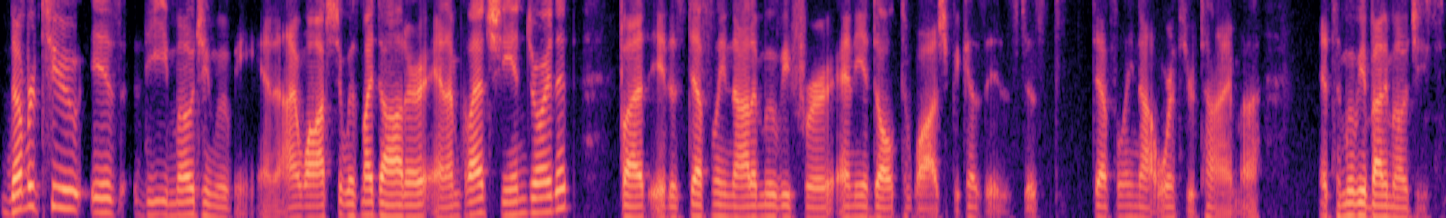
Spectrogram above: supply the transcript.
Number two is the Emoji Movie, and I watched it with my daughter, and I'm glad she enjoyed it. But it is definitely not a movie for any adult to watch because it is just definitely not worth your time. Uh, it's a movie about emojis,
